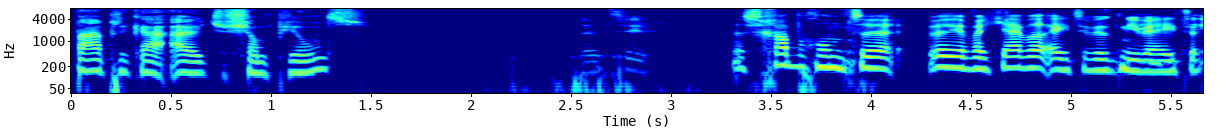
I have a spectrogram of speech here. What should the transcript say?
paprika, uitjes, champignons. That's it. Dat is grappig om te... Wat jij wil eten, wil ik niet weten.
